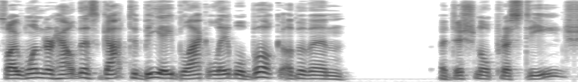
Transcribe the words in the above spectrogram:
So I wonder how this got to be a black label book other than additional prestige,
